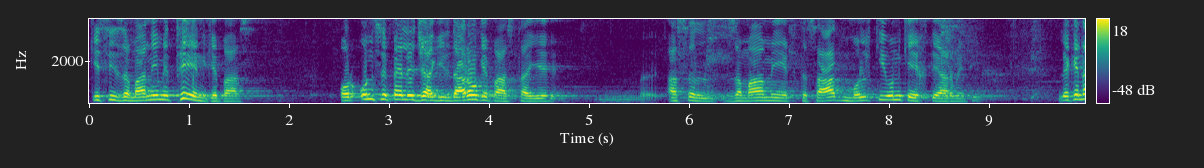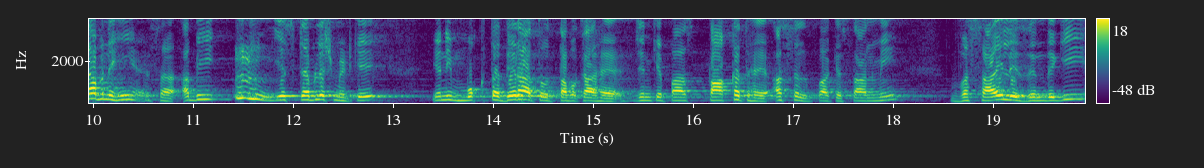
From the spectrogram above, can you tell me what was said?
کسی زمانے میں تھے ان کے پاس اور ان سے پہلے جاگیرداروں کے پاس تھا یہ اصل زمام اقتصاد، ملک کی ان کے اختیار میں تھی۔ لیکن اب نہیں ایسا۔ ابھی یہ اسٹیبلشمنٹ کے یعنی مقتدرہ تو طبقہ ہے جن کے پاس طاقت ہے اصل پاکستان میں۔ وسائل زندگی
